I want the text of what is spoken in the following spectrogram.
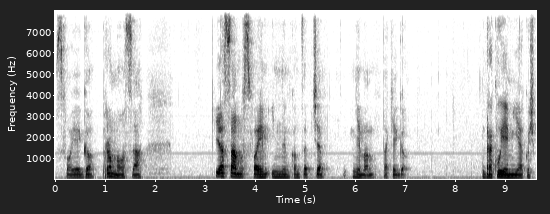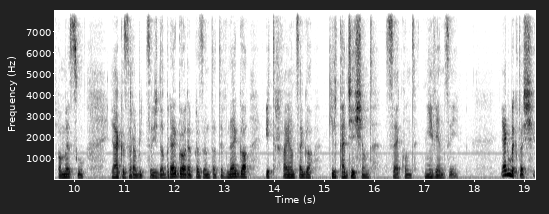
swojego promosa. Ja sam w swoim innym koncepcie nie mam takiego. Brakuje mi jakoś pomysłu, jak zrobić coś dobrego, reprezentatywnego i trwającego kilkadziesiąt sekund, nie więcej. Jakby ktoś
